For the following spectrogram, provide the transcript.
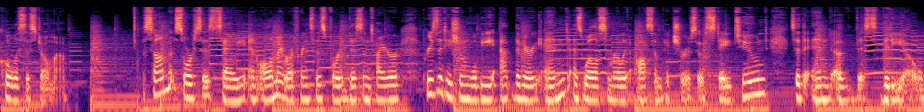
cholesteatoma. Some sources say, and all of my references for this entire presentation will be at the very end, as well as some really awesome pictures, so stay tuned to the end of this video.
